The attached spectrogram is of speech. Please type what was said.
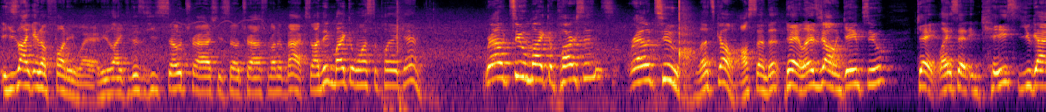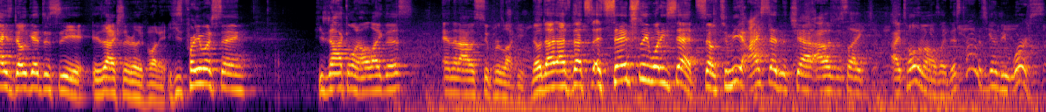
He's like in a funny way, and he's like, "This, he's so trash. He's so trash. Run it back." So I think Micah wants to play again. Round two, Micah Parsons. Round two. Let's go. I'll send it. Okay, ladies and gentlemen, game two. Okay, like I said, in case you guys don't get to see it, it's actually really funny. He's pretty much saying he's not going out like this, and then I was super lucky. No, that, that's, that's essentially what he said. So to me, I said in the chat, I was just like, I told him, I was like, this time it's going to be worse.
